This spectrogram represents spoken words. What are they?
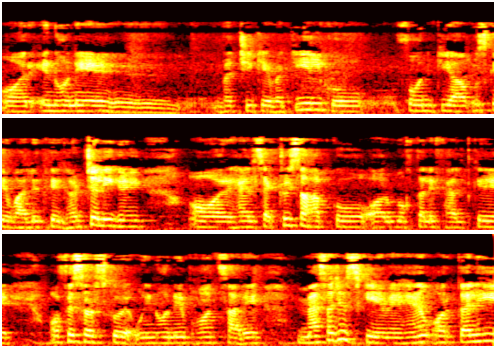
और इन्होंने बच्ची के वकील को फ़ोन किया उसके वालिद के घर चली गई। और हेल्थ सेक्रेटरी साहब को और मुख्तलिफ़ हेल्थ के ऑफिसर्स को इन्होंने बहुत सारे मैसेजेस किए हुए हैं और कल ही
